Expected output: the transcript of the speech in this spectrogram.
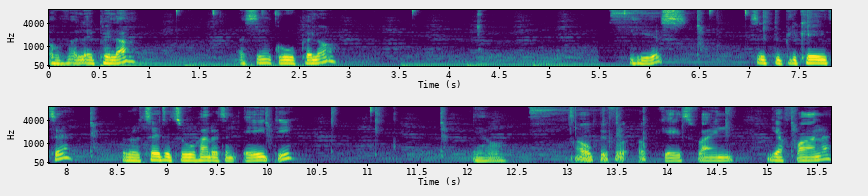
overlape la synchro la yes siduplicate rotate to 180 yeah oh before okay it's fine. Ngiyafana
